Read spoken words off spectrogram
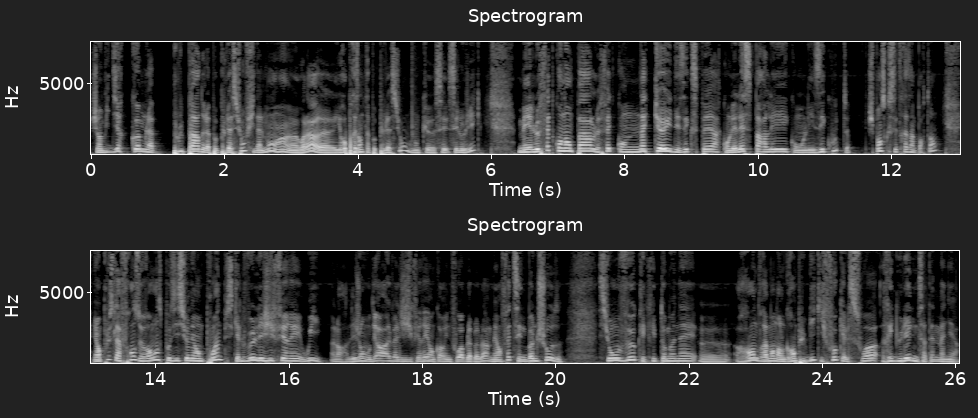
j'ai envie de dire, comme la plupart de la population finalement. Hein, euh, voilà, euh, ils représentent la population, donc euh, c'est logique. Mais le fait qu'on en parle, le fait qu'on accueille des experts, qu'on les laisse parler, qu'on les écoute, je pense que c'est très important. Et en plus, la France veut vraiment se positionner en pointe puisqu'elle veut légiférer. Oui, alors les gens vont dire, oh, elle va légiférer encore une fois, blablabla. Mais en fait, c'est une bonne chose. Si on veut que les crypto-monnaies euh, rentrent vraiment dans le grand public, il faut qu'elles soient régulées d'une certaine manière.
